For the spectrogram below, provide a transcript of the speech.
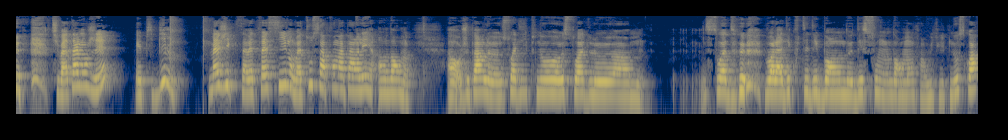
ouais. tu vas t'allonger et puis bim, magique, ça va être facile, on va tous apprendre à parler en dormant. Alors je parle euh, soit de l'hypnose, soit de le euh, soit de voilà d'écouter des bandes, des sons en dormant, enfin oui de l'hypnose quoi.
